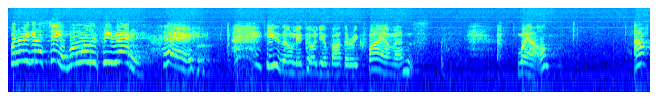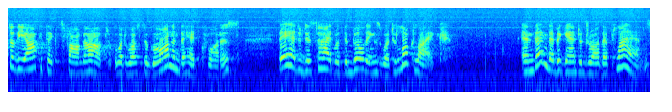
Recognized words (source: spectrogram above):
When are we going to see it? When will it be ready? Hey, he's only told you about the requirements. Well, after the architects found out what was to go on in the headquarters, they had to decide what the buildings were to look like. And then they began to draw their plans.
